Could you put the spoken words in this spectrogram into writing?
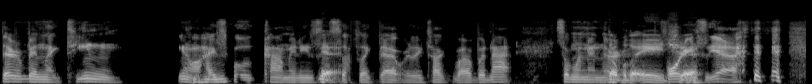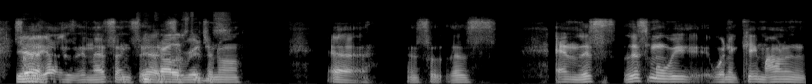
There have been like teen, you know, high Mhm. school comedies and Yeah. stuff like that where they talk about, but not someone in their Double the age, yeah. forties. Yeah. So Yeah. yeah, in that sense, yeah, it's original. Yeah, that's that's and this this movie when it came out in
